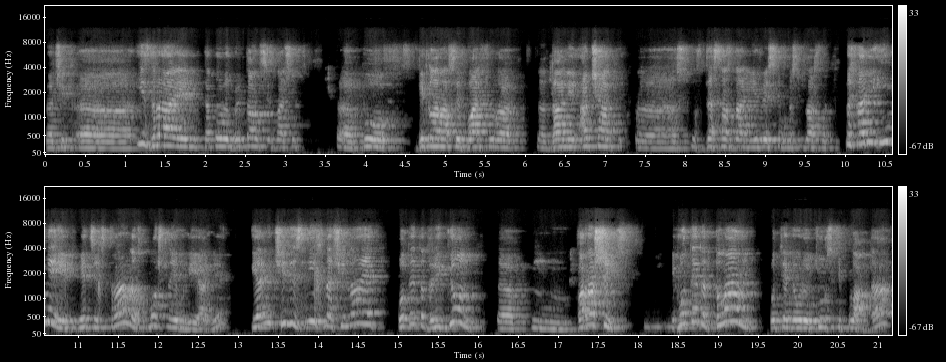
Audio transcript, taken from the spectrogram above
значит, э, Израиль, который британцы, значит, э, по декларации Бальфура дали очаг для создания еврейского государства. То есть они имеют в этих странах мощное влияние, и они через них начинают вот этот регион ворошить. И вот этот план, вот я говорю, тюркский план, да,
